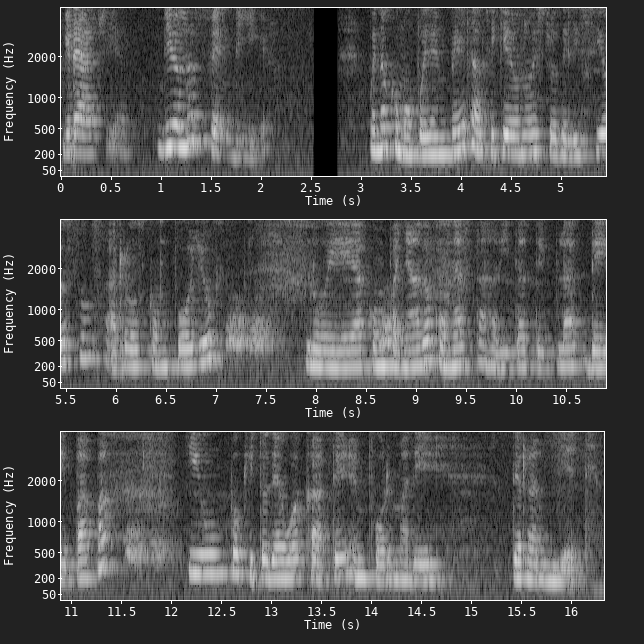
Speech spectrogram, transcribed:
Gracias. Dios los bendiga. Bueno, como pueden ver, así quedó nuestro delicioso arroz con pollo. Lo he acompañado con unas tajaditas de, de papa y un poquito de aguacate en forma de, de ramillete.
